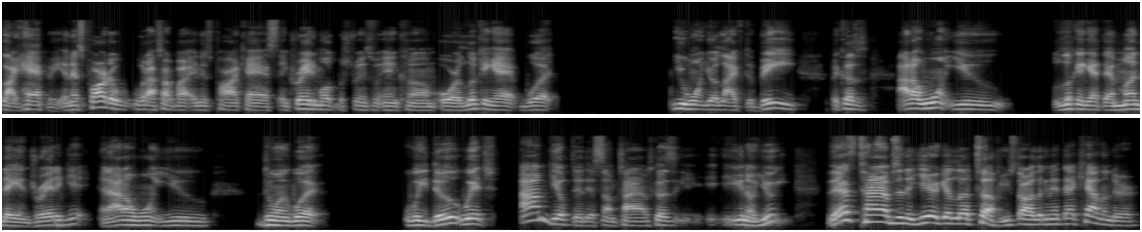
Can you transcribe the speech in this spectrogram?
like happy. And that's part of what I talk about in this podcast and creating multiple streams of income or looking at what you want your life to be because I don't want you looking at that Monday and dreading it. And I don't want you doing what we do, which I'm guilty of this sometimes because you know, you there's times in the year get a little tough. You start looking at that calendar,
